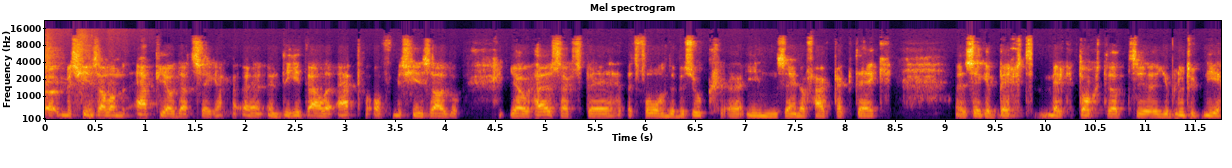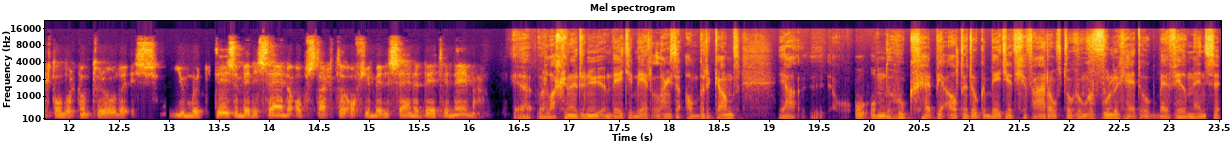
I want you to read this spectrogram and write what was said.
Uh, misschien zal een app jou dat zeggen, een digitale app, of misschien zal jouw huisarts bij het volgende bezoek in zijn of haar praktijk zeggen, Bert, merk je toch dat je bloeddruk niet echt onder controle is. Je moet deze medicijnen opstarten of je medicijnen beter nemen we lachen er nu een beetje meer. Langs de andere kant, ja, om de hoek heb je altijd ook een beetje het gevaar, of toch een gevoeligheid ook bij veel mensen,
